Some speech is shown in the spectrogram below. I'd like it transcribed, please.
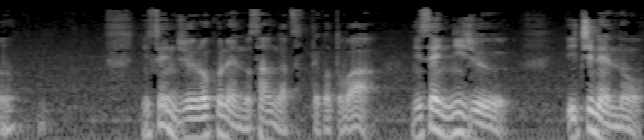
ん ?2016 年の3月ってことは、2021年の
